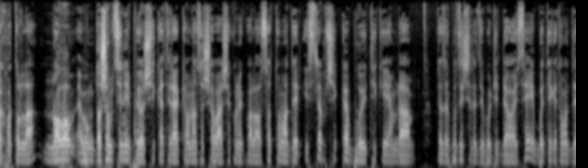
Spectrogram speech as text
রহমতুল্লাহ, নবম এবং দশম শ্রেণির প্রিয় শিক্ষার্থীরা কেমন আছো? সবাই আশা অনেক ভালো আছো। তোমাদের ইসলাম শিক্ষা বই থেকে আমরা দু হাজার পঁচিশ সালে যে বইটি দেওয়া হয়েছে, এই বই থেকে তোমাদের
